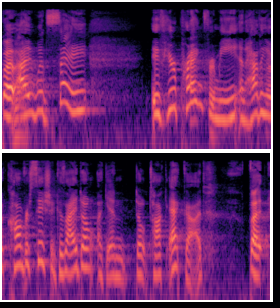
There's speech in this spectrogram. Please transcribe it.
But I would say, if you're praying for me and having a conversation, because I don't, again, don't talk at God, but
